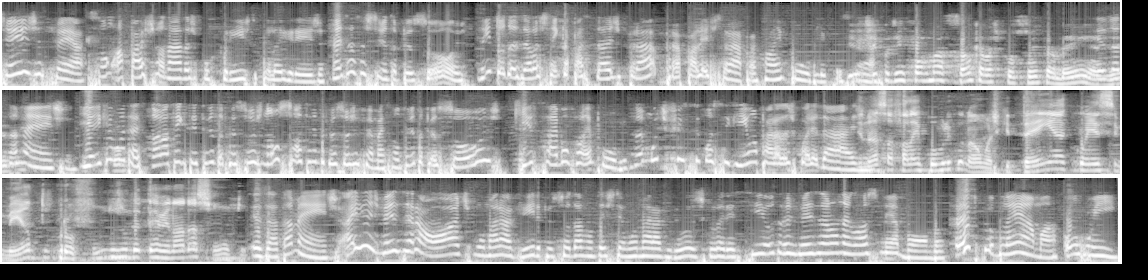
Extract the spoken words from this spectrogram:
cheias de fé, que são apaixonadas por Cristo, pela igreja. Mas essas 30 pessoas, nem todas elas têm capacidade pra, pra palestrar, pra falar em público. E o certo? tipo de informação que elas possuem também. às vezes. Exatamente. E aí o que acontece? Então ela tem que ter 30 pessoas, não só 30 pessoas de fé, mas são 30 pessoas que saibam falar em público. Então é muito difícil você conseguir uma parada de qualidade. E não é só falar em público, não, mas que tenha conhecimento profundo de um determinado assunto. Exatamente. Aí às vezes era ótimo, maravilha, a pessoa dava um testemunho maravilhoso, esclarecia, outras vezes era um negócio meia bomba. Outro problema, ou ruim,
